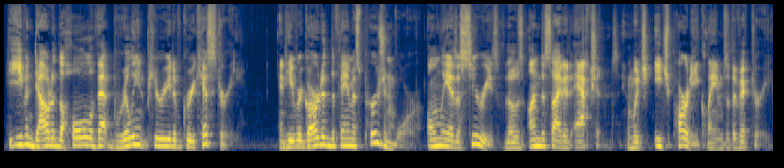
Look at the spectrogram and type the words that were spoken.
He even doubted the whole of that brilliant period of Greek history, and he regarded the famous Persian War only as a series of those undecided actions in which each party claims the victory.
